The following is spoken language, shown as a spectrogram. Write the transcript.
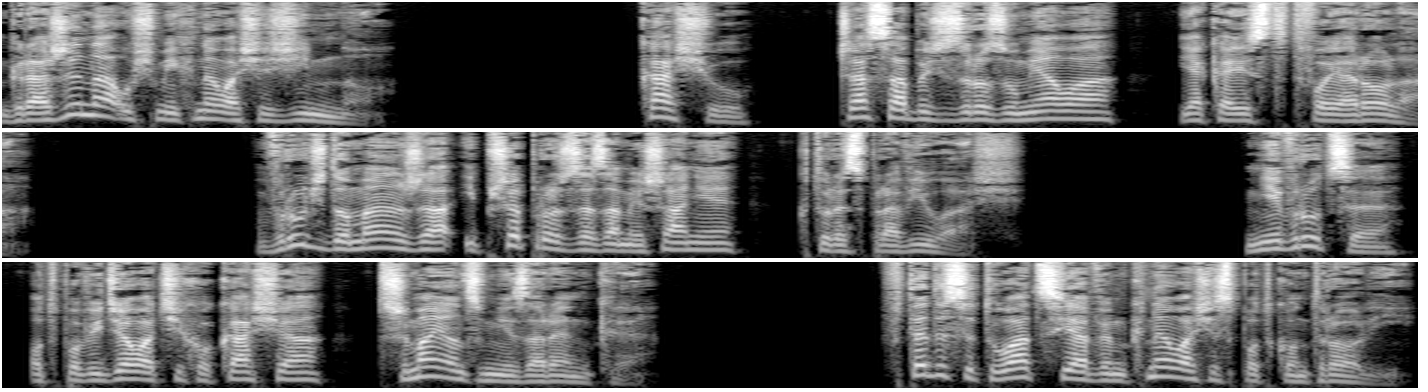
Grażyna uśmiechnęła się zimno. Kasiu, czas abyś zrozumiała, jaka jest twoja rola. Wróć do męża i przeproś za zamieszanie, które sprawiłaś. Nie wrócę, odpowiedziała cicho Kasia, trzymając mnie za rękę. Wtedy sytuacja wymknęła się spod kontroli.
